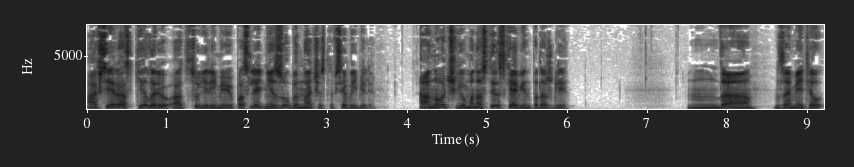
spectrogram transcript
А все раз Келарю, отцу Еремею, последние зубы начисто все выбили. А ночью монастырский авин подожгли. — Да, — заметил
